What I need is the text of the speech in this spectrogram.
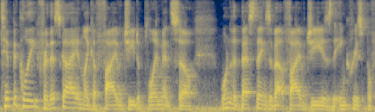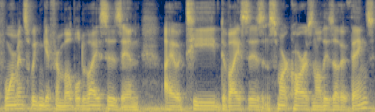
typically for this guy in like a 5G deployment, so one of the best things about 5G is the increased performance we can get from mobile devices and IoT devices and smart cars and all these other things.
